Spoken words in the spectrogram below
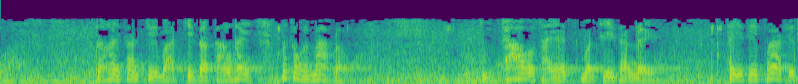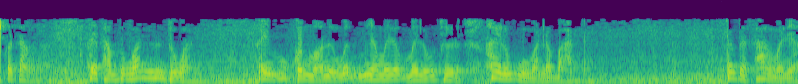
ม จะให้ท่านจีบาทจีตาตังให้ไม่ต้องให้มากหรอกเช้าใส่บัญชีท่านเลยสี่สิบห้าสิบก็สั่งให้ทำทุกวันทุกวัน ให้คนหมอหนึ่งไม่ยังไม่รู้ไม่รู้ชื่อ ให้หลวงปู่วันละบาทตั้งแต่สร้างมาเนี่ย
